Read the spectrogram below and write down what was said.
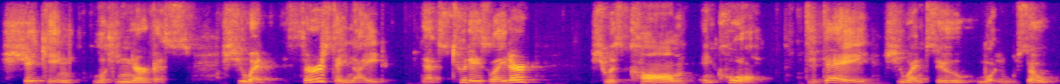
shaking, looking nervous. She went Thursday night, that's two days later, she was calm and cool. Today, she went to, so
